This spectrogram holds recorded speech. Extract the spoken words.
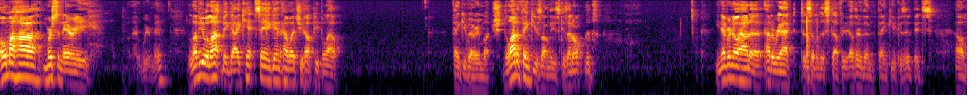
Omaha Mercenary. Weird name. Love you a lot, big guy. Can't say again how much you help people out. Thank you very much. A lot of thank yous on these because I don't. It's you never know how to how to react to some of this stuff other than thank you because it, it's um,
